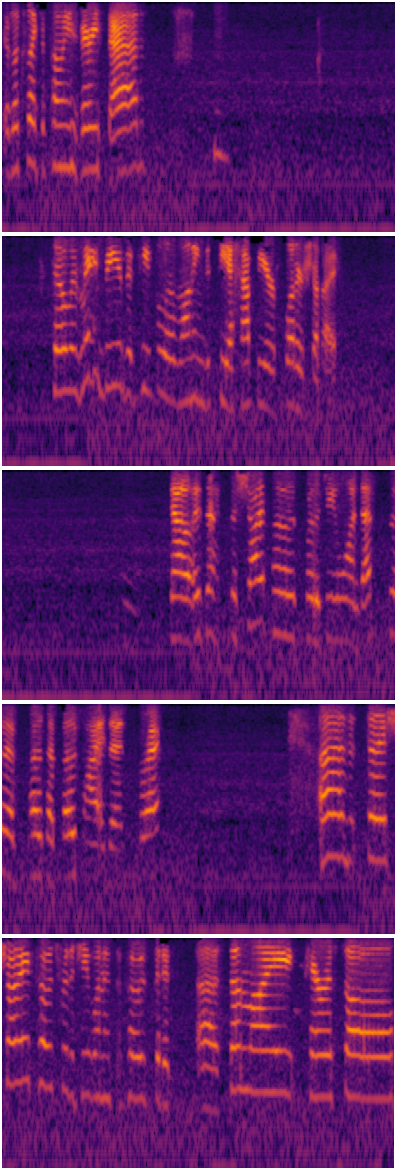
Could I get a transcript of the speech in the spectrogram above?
it looks like the pony's very sad. So it may be that people are wanting to see a happier Fluttershy. Now, is that the shy pose for the G1? That's the pose that bow ties in, correct? Uh, the shy pose for the G1 is the pose that it's uh, sunlight, parasol.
